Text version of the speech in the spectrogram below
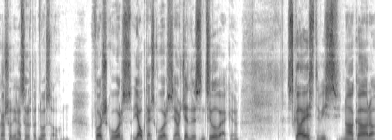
Kā šodien atceros pat nosaukumu. Foršs koris, jauktais koris, jā, 40 cilvēki. Jā. Skaisti visi nāk ārā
